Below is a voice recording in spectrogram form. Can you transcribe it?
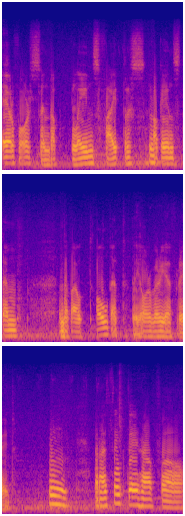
Air Force, send up planes, fighters Mm. against them, and about all that, they are very afraid. Hmm. But I think they have, uh,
